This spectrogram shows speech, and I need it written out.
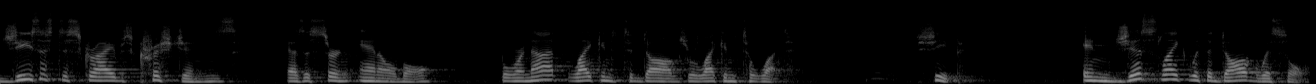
Jesus describes Christians as a certain animal, but we're not likened to dogs, we're likened to what? Sheep. And just like with a dog whistle,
